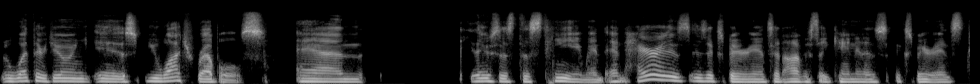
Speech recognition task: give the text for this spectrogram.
what they're doing is you watch rebels and there's this this team and and Hera is is experienced and obviously Kanan is experienced.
